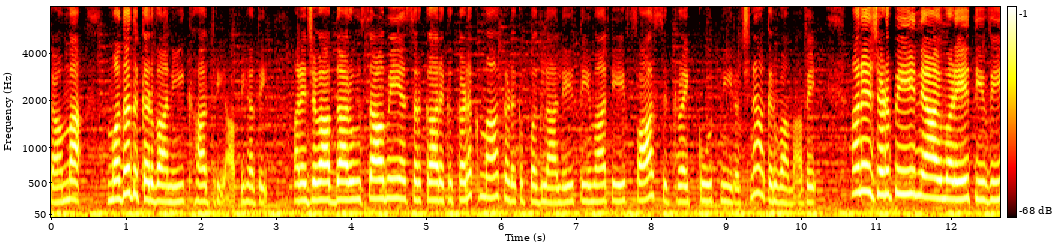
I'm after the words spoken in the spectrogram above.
કામમાં મદદ કરવાની ખાતરી આપી હતી અને જવાબદારો સામે સરકાર કડકમાં કડક પગલાં લે તે માટે ફાસ્ટ ટ્રેક કોર્ટની રચના કરવામાં આવે અને ઝડપી ન્યાય મળે તેવી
